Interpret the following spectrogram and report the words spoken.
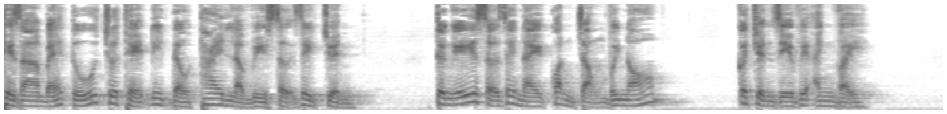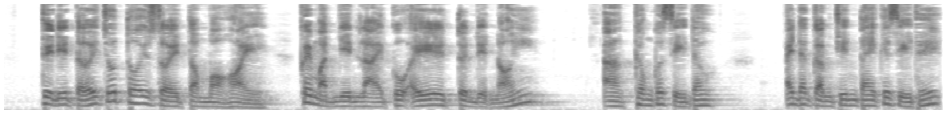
Thì ra bé tú chưa thể đi đầu thai là vì sợi dây chuyền. Tôi nghĩ sợi dây này quan trọng với nó. Có chuyện gì với anh vậy? Thì đi tới chỗ tôi rồi tò mò hỏi, quay mặt nhìn lại cô ấy, tôi liền nói à không có gì đâu. Anh đang cầm trên tay cái gì thế?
